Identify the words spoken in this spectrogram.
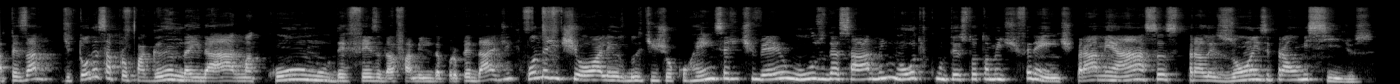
apesar de toda essa propaganda aí da arma como defesa da família e da propriedade. Quando a gente olha os boletins de ocorrência, a gente vê o uso dessa arma em outro contexto totalmente diferente, para ameaças, para lesões e para homicídios.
